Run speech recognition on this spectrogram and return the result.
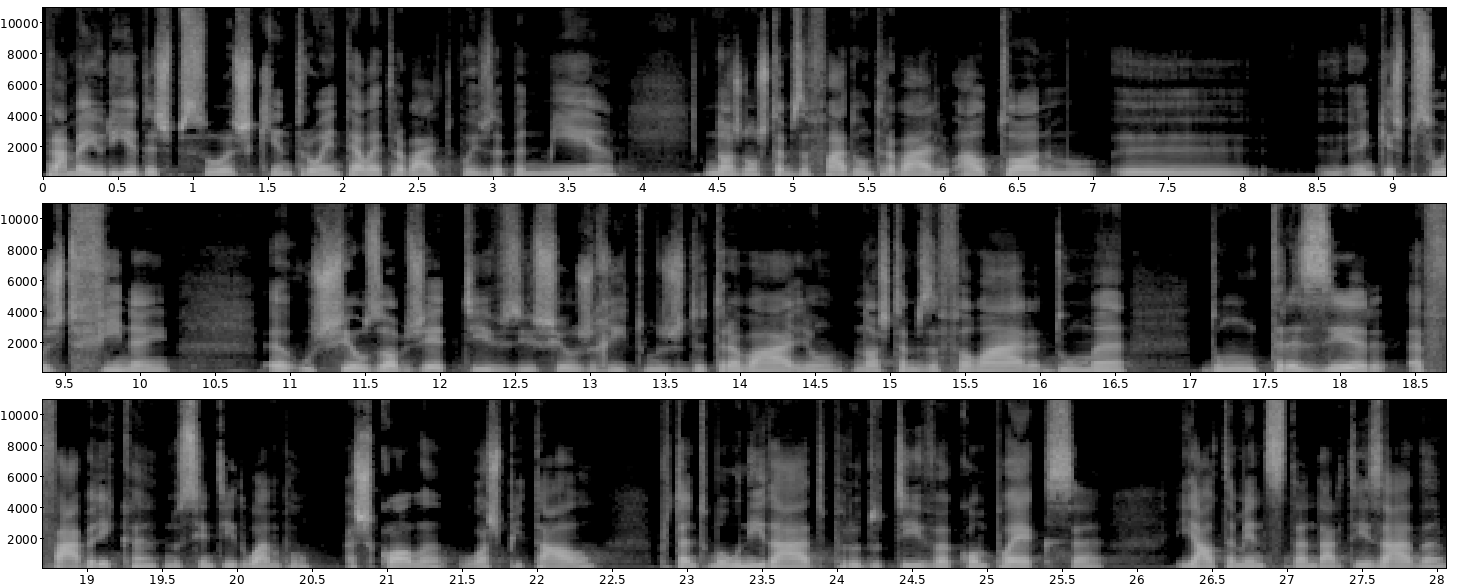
para a maioria das pessoas que entrou em teletrabalho depois da pandemia, nós não estamos a falar de um trabalho autónomo eh, em que as pessoas definem os seus objetivos e os seus ritmos de trabalho, nós estamos a falar de uma de um trazer a fábrica, no sentido amplo, a escola, o hospital, portanto, uma unidade produtiva complexa e altamente standardizada,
